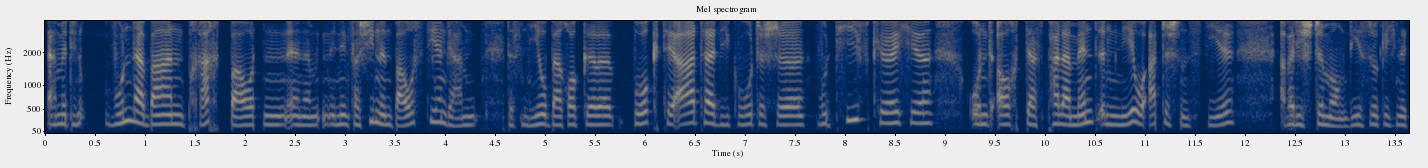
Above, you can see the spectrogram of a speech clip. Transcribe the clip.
äh, mit den wunderbaren Prachtbauten in, in, den verschiedenen Baustilen. Wir haben das neobarocke Burgtheater, die gotische Votivkirche und auch das Parlament im neoattischen Stil. Aber die Stimmung, die ist wirklich eine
